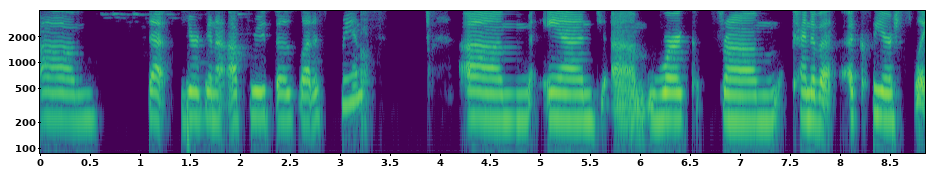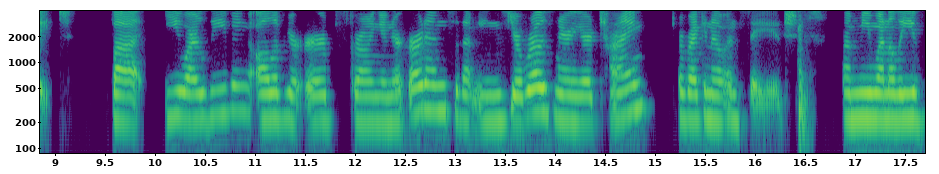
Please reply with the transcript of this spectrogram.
um, that you're gonna uproot those lettuce plants um, and um, work from kind of a, a clear slate but you are leaving all of your herbs growing in your garden. So that means your rosemary, your thyme, oregano, and sage. Um, you want to leave,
